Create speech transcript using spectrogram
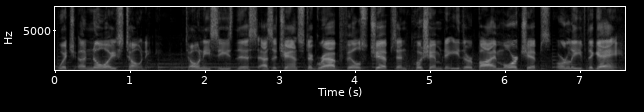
which annoys Tony. Tony sees this as a chance to grab Phil's chips and push him to either buy more chips or leave the game.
